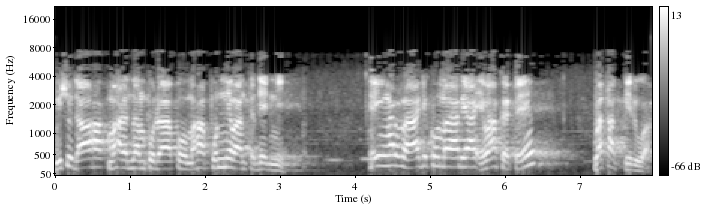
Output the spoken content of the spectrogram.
20000ක් මහරදම් පුරාපු මහ පුණ්‍යවන්ත දෙන්නේ. එයින් අර රාජකුමාරයා එවකට වතක් පිරුවා.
